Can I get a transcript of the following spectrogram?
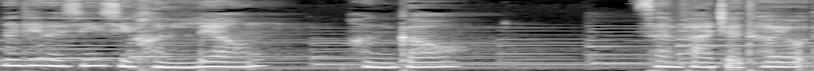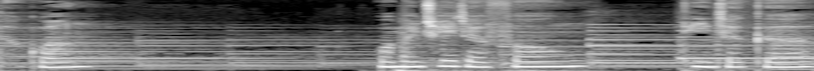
那天的星星很亮，很高，散发着特有的光。我们吹着风，听着歌。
